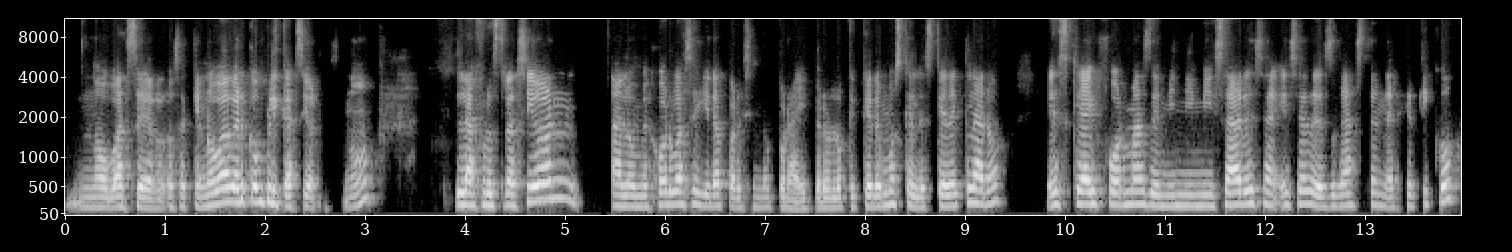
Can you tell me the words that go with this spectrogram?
no va a ser, o sea, que no va a haber complicaciones, ¿no? La frustración a lo mejor va a seguir apareciendo por ahí, pero lo que queremos que les quede claro es que hay formas de minimizar ese desgaste energético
